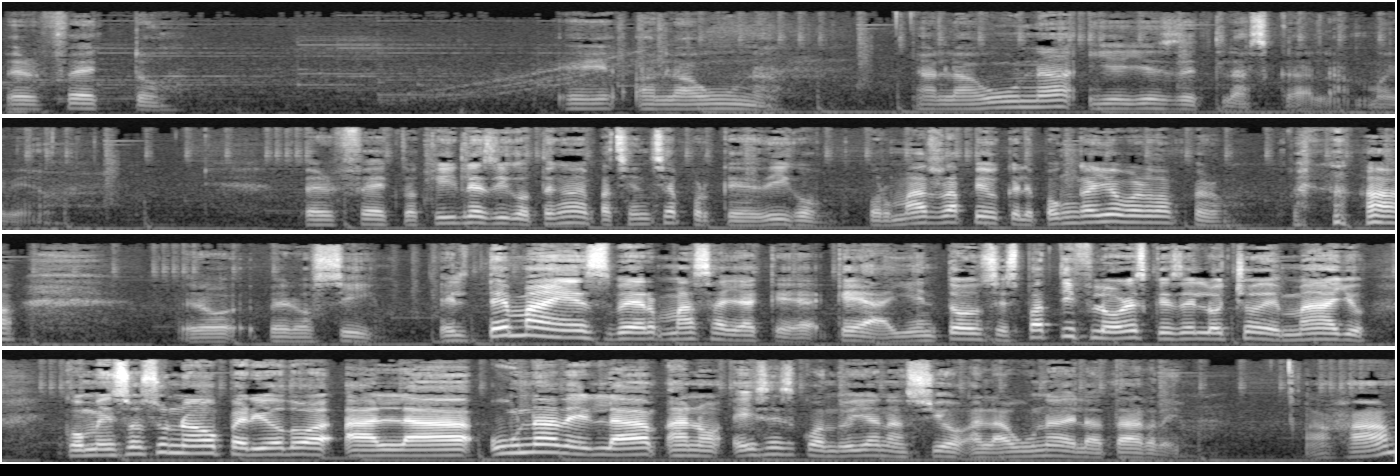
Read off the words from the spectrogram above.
perfecto. Eh, a la una. A la una y ella es de Tlaxcala. Muy bien. Perfecto. Aquí les digo, ténganme paciencia porque digo, por más rápido que le ponga yo, ¿verdad? Pero, pero, pero sí. El tema es ver más allá que, hay. Entonces, Patti Flores, que es del 8 de mayo, comenzó su nuevo periodo a, a la una de la... Ah, no, ese es cuando ella nació, a la una de la tarde. Ajá.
